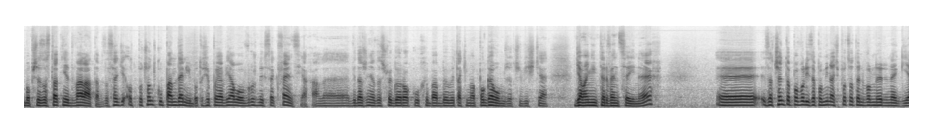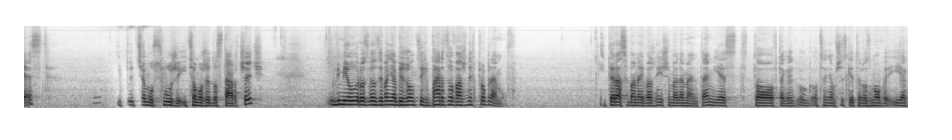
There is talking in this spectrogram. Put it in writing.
bo przez ostatnie dwa lata, w zasadzie od początku pandemii, bo to się pojawiało w różnych sekwencjach, ale wydarzenia zeszłego roku chyba były takim apogeum rzeczywiście działań interwencyjnych, e, zaczęto powoli zapominać, po co ten wolny rynek jest, i czemu służy i co może dostarczyć, w imię rozwiązywania bieżących bardzo ważnych problemów. I teraz chyba najważniejszym elementem jest to, tak jak oceniam wszystkie te rozmowy i jak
